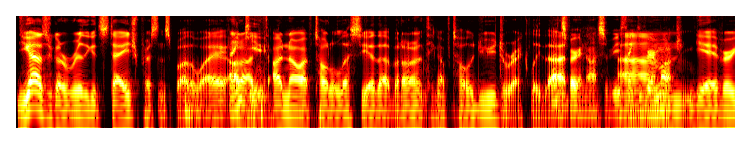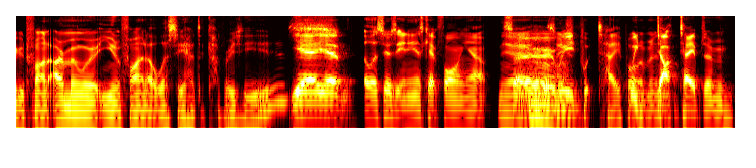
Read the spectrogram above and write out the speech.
You guys have got a really good stage presence, by the way. Thank I you. I know I've told Alessio that, but I don't think I've told you directly that. That's very nice of you. Thank you very much. Um, Yeah, very good fun. I remember at Unifying, Alessio had to cover his ears. Yeah, yeah. Alessio's ears kept falling out, Yeah, so we put tape on we him. duct taped him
